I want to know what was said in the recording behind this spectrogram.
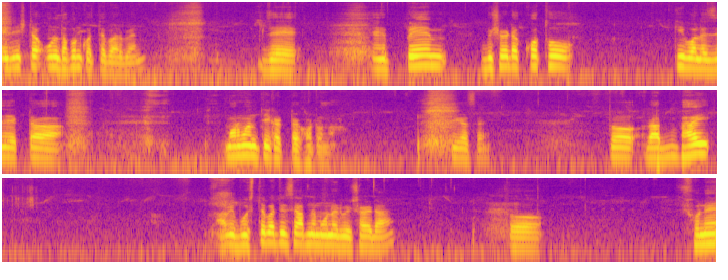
এই জিনিসটা অনুধাবন করতে পারবেন। যে প্রেম বিষয়টা কত, কি বলে যে একটা মর্মান্তিক একটা ঘটনা। ঠিক আছে? তো রাবি ভাই, আমি বুঝতে পারতেছি আপনার মনের বিষয়টা। তো শুনে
